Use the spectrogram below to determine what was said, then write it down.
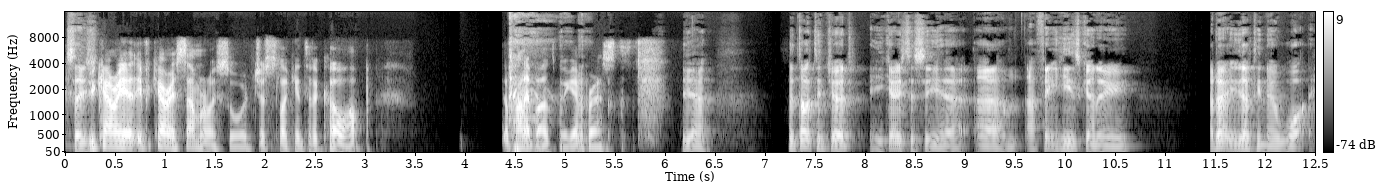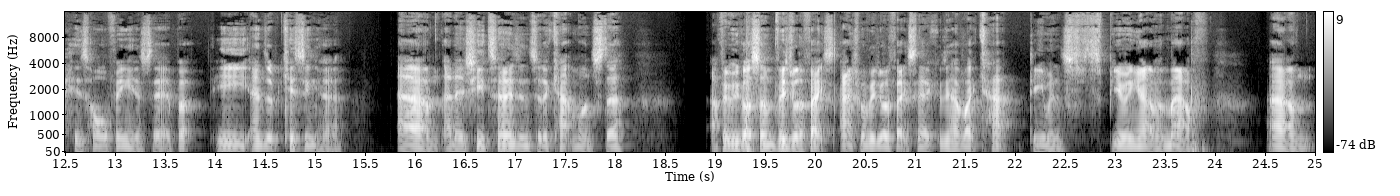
So If you carry a if you carry a samurai sword just like into the co-op, the panic button's gonna get pressed. Yeah. So Dr. Judd, he goes to see her. Um, I think he's going to. I don't exactly know what his whole thing is here, but he ends up kissing her. Um, and then she turns into the cat monster. I think we've got some visual effects, actual visual effects here, because we have like cat demons spewing out of her mouth. Um,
